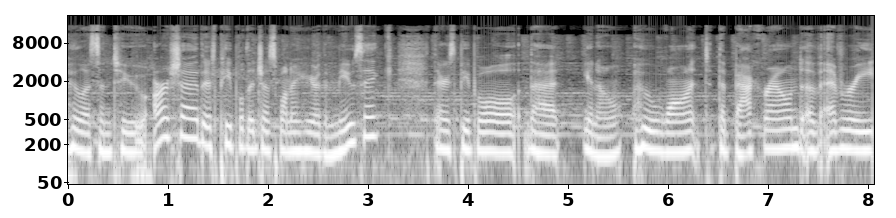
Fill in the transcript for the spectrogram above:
who listen to our show. There's people that just want to hear the music. There's people that you know who want the background of every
